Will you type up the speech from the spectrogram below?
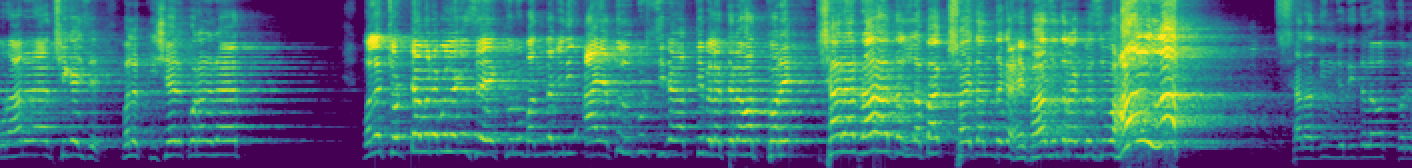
কোরআনের আয়াত শিখাইছে। বলে, কিসের কোরআনের আয়াত? বলে চোরটা মানে বলে গেছে, কোন বান্দা যদি আয়াতুল কুরসিটা রাত্রিবেলা তেলাওয়াত করে, সারা রাত আল্লাহ পাক শয়তান থেকে হেফাজত রাখবে, সুবহানাল্লাহ! সারা দিন যদি তেলাওয়াত করে,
